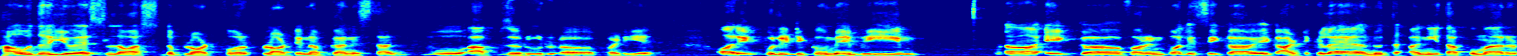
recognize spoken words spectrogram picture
how the US lost the plot for plot in Afghanistan वो आप ज़रूर पढ़िए। और एक पोलिटिको में भी एक फॉरेन पॉलिसी का एक आर्टिकल है, अनीता कुमार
